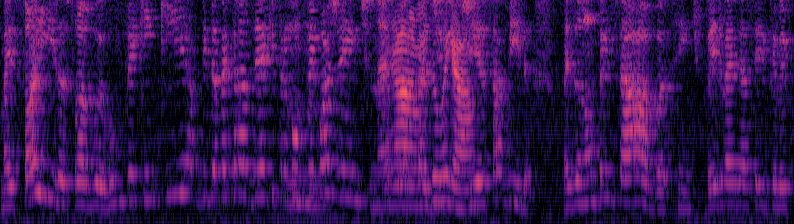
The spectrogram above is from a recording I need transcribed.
Mas só isso, eu falava, vamos ver quem que a vida vai trazer aqui pra conviver uhum. com a gente, né? Pra, ah, pra dividir legal. essa vida. Mas eu não pensava assim, tipo, ele vai ser assim, que eu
